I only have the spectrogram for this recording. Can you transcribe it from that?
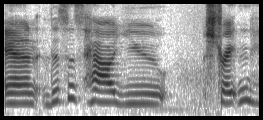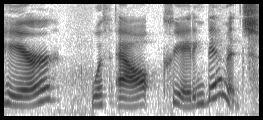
And this is how you straighten hair without creating damage.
